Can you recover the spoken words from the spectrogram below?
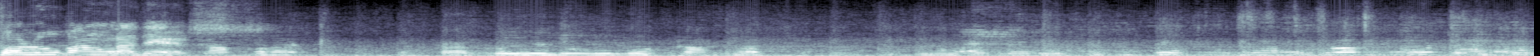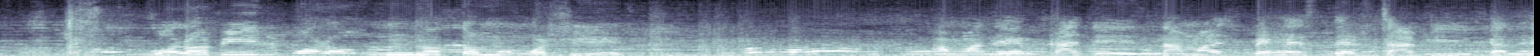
চলু বাংলাদেশ। বলবীর বল উন্নত মমশির আমাদের কাজী নামাজ বেহেস্তের চাবি, এখানে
